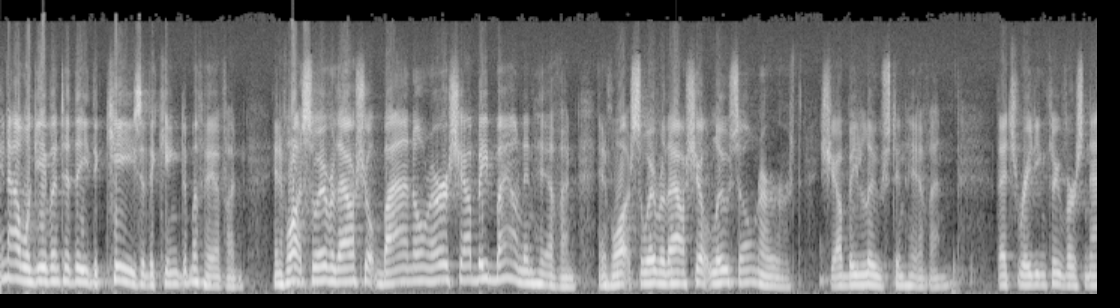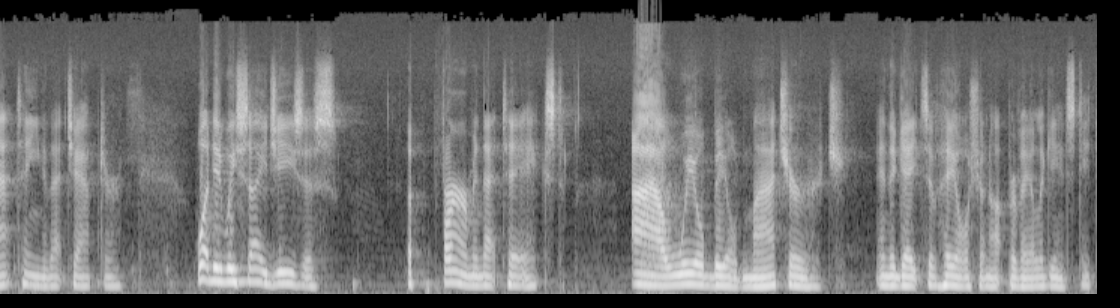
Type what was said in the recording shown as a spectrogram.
And I will give unto thee the keys of the kingdom of heaven. And whatsoever thou shalt bind on earth shall be bound in heaven. And whatsoever thou shalt loose on earth shall be loosed in heaven. That's reading through verse 19 of that chapter. What did we say Jesus affirm in that text? I will build my church, and the gates of hell shall not prevail against it.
